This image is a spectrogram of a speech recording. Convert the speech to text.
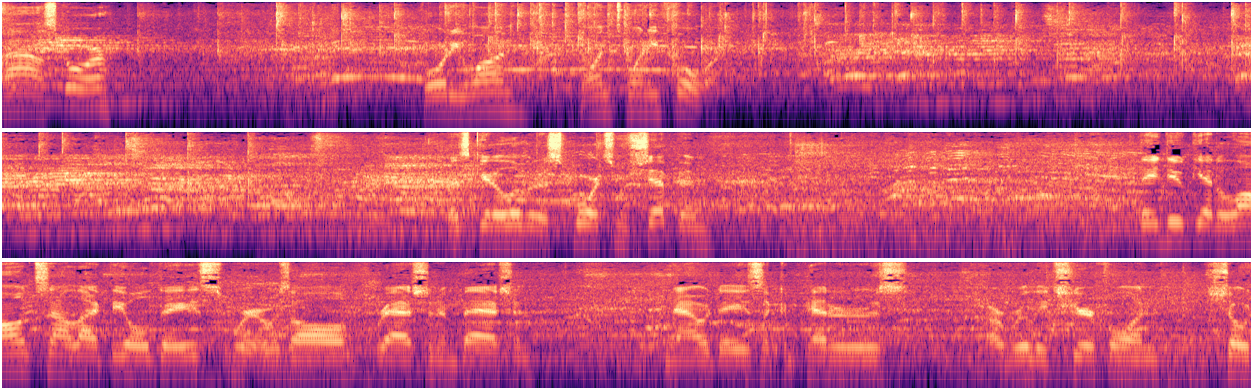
Final score 41 124. let's get a little bit of sportsmanship and they do get along. It's not like the old days where it was all rashing and bashing. Nowadays, the competitors are really cheerful and show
